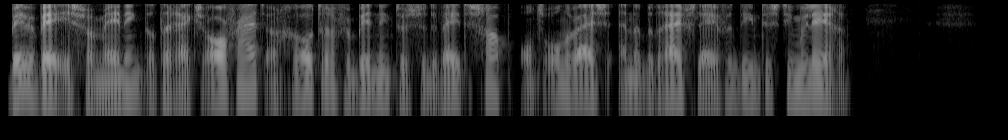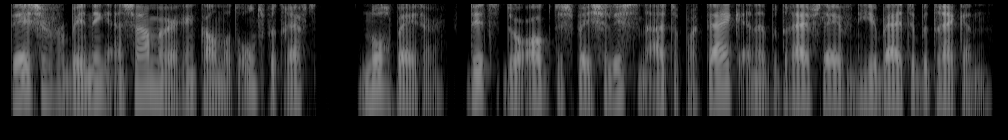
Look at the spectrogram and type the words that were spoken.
BBB is van mening dat de Rijksoverheid een grotere verbinding tussen de wetenschap, ons onderwijs en het bedrijfsleven dient te stimuleren. Deze verbinding en samenwerking kan wat ons betreft nog beter. Dit door ook de specialisten uit de praktijk en het bedrijfsleven hierbij te betrekken.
